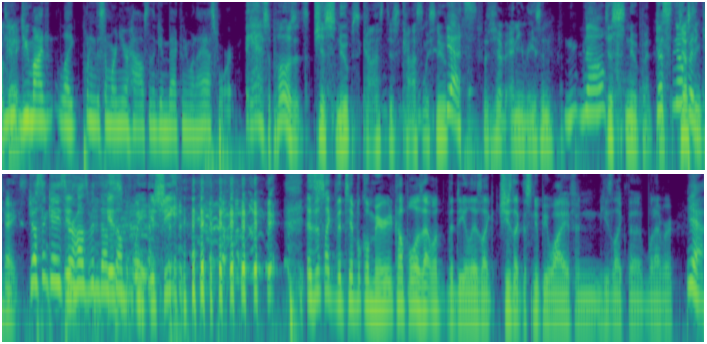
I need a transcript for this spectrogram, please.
Do you, Okay. do you mind like putting this somewhere in your house and then giving back to me when I ask for it? Yeah, I suppose it's. She just snoops, const- just constantly snoops. Yes. Does she have any reason? N- No. Just snooping. Just Just snooping. in case. Just in case her husband does is- something. Wait, is she? is this like the typical married couple? Is that what the deal is? Like she's like the Snoopy wife, and he's like the whatever. Yeah.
